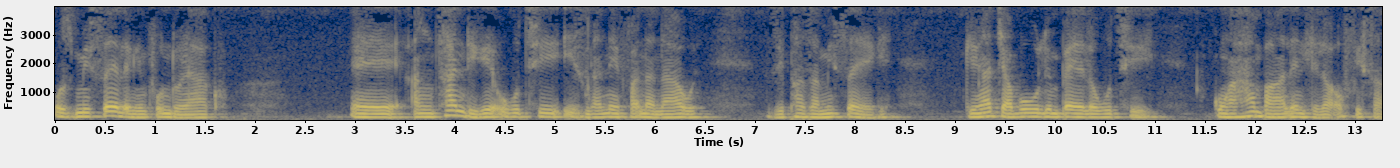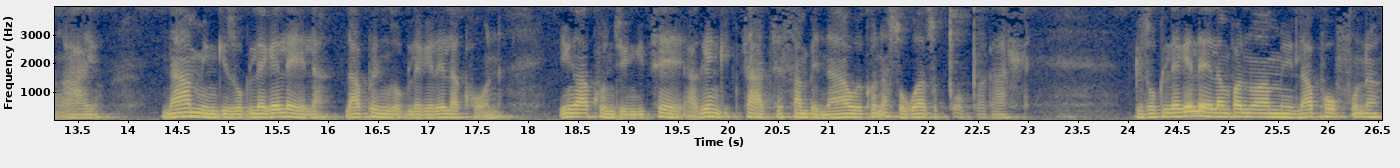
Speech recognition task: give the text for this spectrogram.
uzimisele ngemfundo yakho. Eh angithandi ke ukuthi izingane ezifana nawe ziphazamiseke. Ngingajabula impela ukuthi kungahamba ngalendlela ofisa ngayo. Nami ngizokulekelela lapho engizokulekelela khona. Ingakho nje ngithe ake ngikuthathe sambe nawe khona sokwazi ukuxoxa kahle. Ngizokulekelela mfana wami lapho ufuna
